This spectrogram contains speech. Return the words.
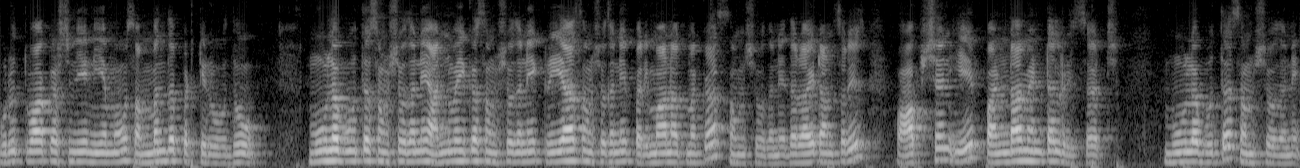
ಗುರುತ್ವಾಕರ್ಷಣೆಯ ನಿಯಮವು ಸಂಬಂಧಪಟ್ಟಿರುವುದು ಮೂಲಭೂತ ಸಂಶೋಧನೆ ಅನ್ವಯಿಕ ಸಂಶೋಧನೆ ಕ್ರಿಯಾ ಸಂಶೋಧನೆ ಪರಿಮಾಣಾತ್ಮಕ ಸಂಶೋಧನೆ the right answer is option A fundamental research ಮೂಲಭೂತ ಸಂಶೋಧನೆ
